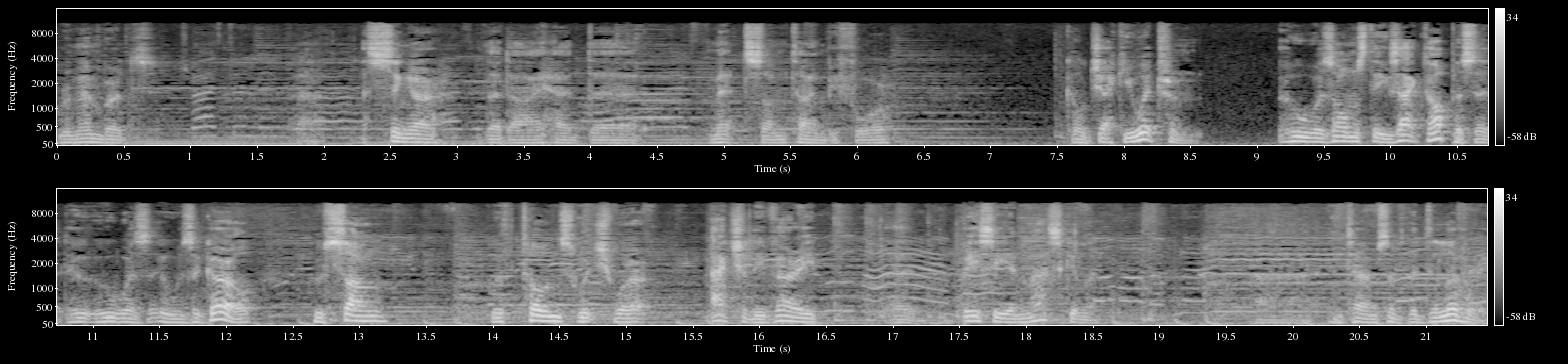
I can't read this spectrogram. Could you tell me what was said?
remembered uh, a singer that I had uh, met some time before called Jaki Whitren, who was almost the exact opposite, who, who, was, who was a girl who sung with tones which were actually very uh, bassy and masculine uh, in terms of the delivery.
